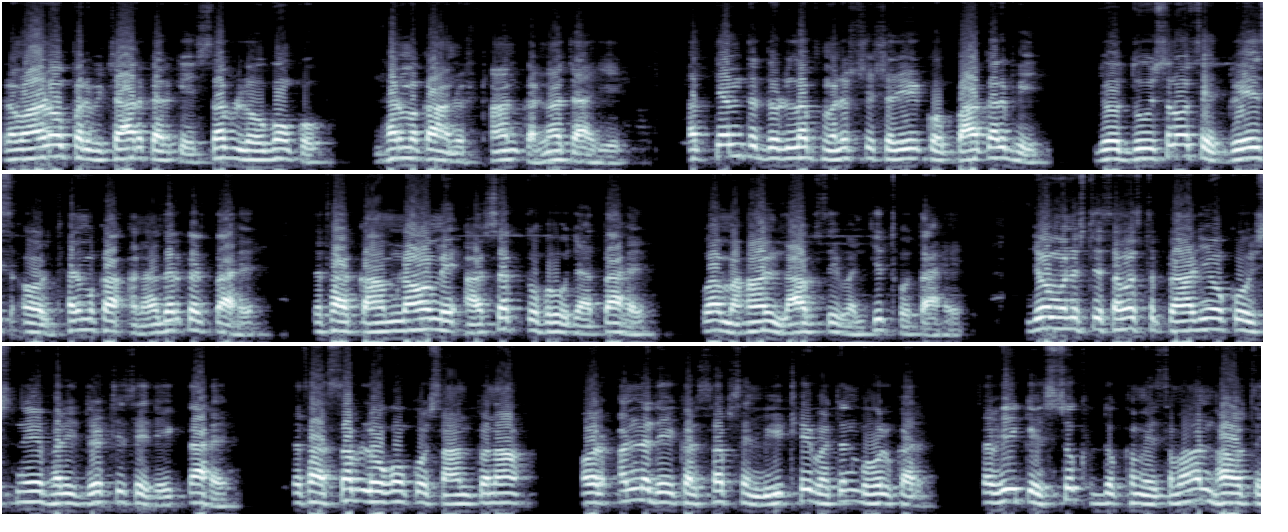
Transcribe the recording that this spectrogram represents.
प्रमाणों पर विचार करके सब लोगों को धर्म का अनुष्ठान करना चाहिए। अत्यंत दुर्लभ मनुष्य शरीर को पाकर भी जो दूसरों से द्वेष और धर्म का अनादर करता है तथा कामनाओं में आसक्त हो जाता है वह महान लाभ से वंचित होता है। जो मनुष्य समस्त प्राणियों को स्नेह भरी दृष्टि से देखता है, तथा सब लोगों को सांत्वना और अन्न देकर सबसे मीठे वचन बोलकर सभी के सुख दुख में समान भाव से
